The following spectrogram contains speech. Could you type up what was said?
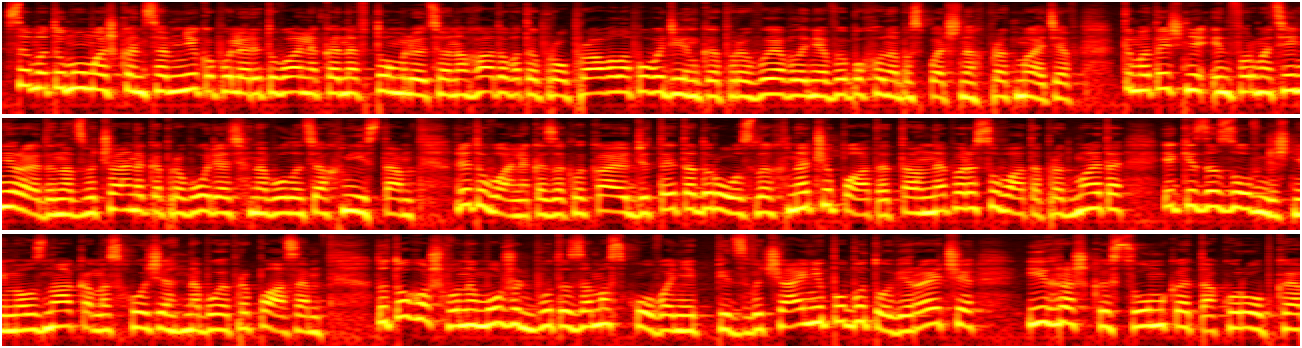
Саме тому мешканцям Нікополя рятувальники не втомлюються нагадувати про правила поведінки при виявленні вибухонебезпечних предметів. Тематичні інформаційні рейди надзвичайники проводять на вулицях міста. Рятувальники закликають дітей та дорослих не чіпати та не пересувати предмети, які за зовнішніми ознаками схожі на боєприпаси. До того ж, вони можуть бути замасковані під звичайні побутові речі, іграшки, сумки та коробки.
